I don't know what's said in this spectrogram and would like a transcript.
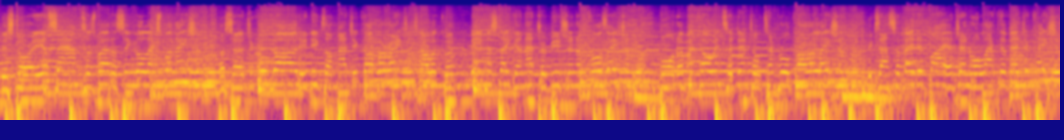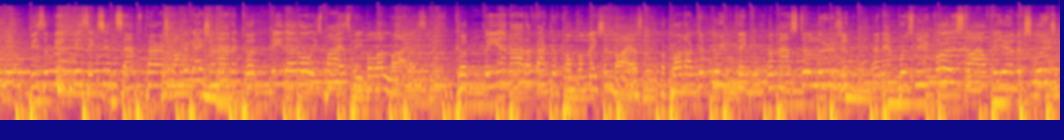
The story of Sam's has but a single explanation. A surgical god who digs on magic operations. No, it couldn't be mistaken. Attribution of causation. Born of a coincidental temporal correlation. Exacerbated by a general lack of education. Vis-a-vis physics in Sam's parish congregation. And it couldn't be that all these pious people are liars. Couldn't be an artifact of confirmation bias. A product of groupthink. A mass delusion. An emperor's new clothes style. Fear of exclusion.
